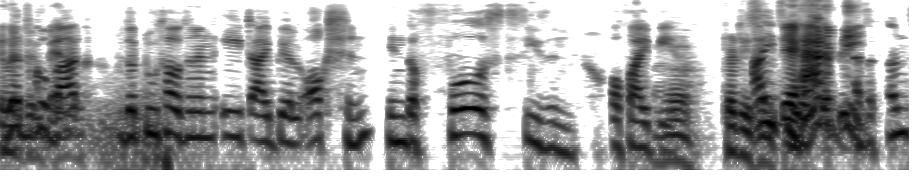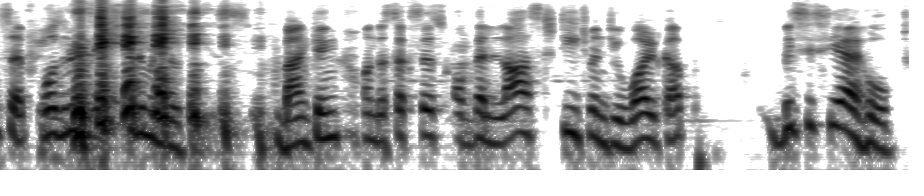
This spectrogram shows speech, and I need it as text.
It Let's go back to the 2008 IPL auction in the first season of IPL. Oh, pretty IPL it had to be. as a concept was an experimental piece, banking on the success of the last T20 World Cup BCCI hoped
